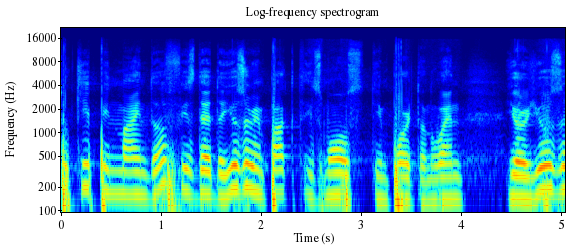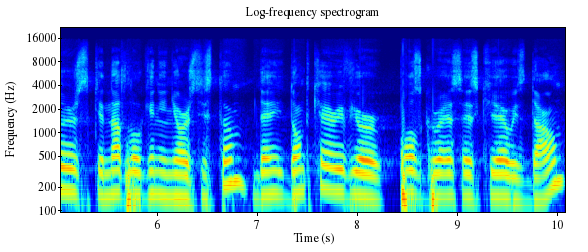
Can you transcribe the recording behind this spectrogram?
to keep in mind of is that the user impact is most important when your users cannot log in in your system. They don't care if your Postgres SQL is down,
